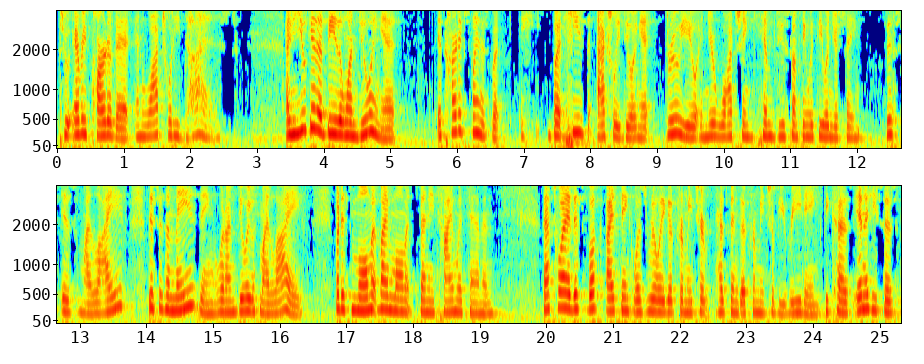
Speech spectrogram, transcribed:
through every part of it and watch what he does. I mean, you get to be the one doing it. It's hard to explain this, but he, but he's actually doing it through you, and you're watching him do something with you, and you're saying, this is my life. This is amazing what I'm doing with my life. But it's moment by moment spending time with Him. And that's why this book, I think, was really good for me to, has been good for me to be reading. Because in it, he says,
